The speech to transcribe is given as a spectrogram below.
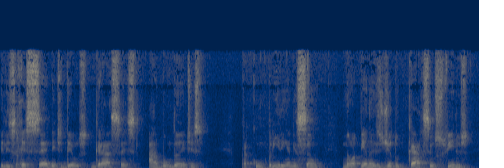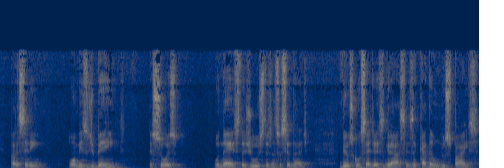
eles recebem de Deus graças abundantes para cumprirem a missão, não apenas de educar seus filhos para serem homens de bem, pessoas honestas, justas na sociedade. Deus concede as graças a cada um dos pais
